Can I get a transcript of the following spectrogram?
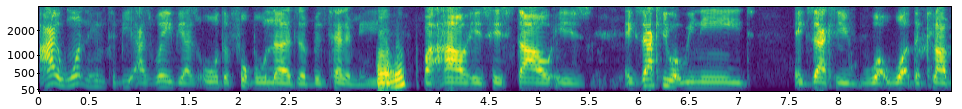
I want him to be as wavy as all the football nerds have been telling me Mhm. about how his his style is exactly what we need, exactly what what the club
